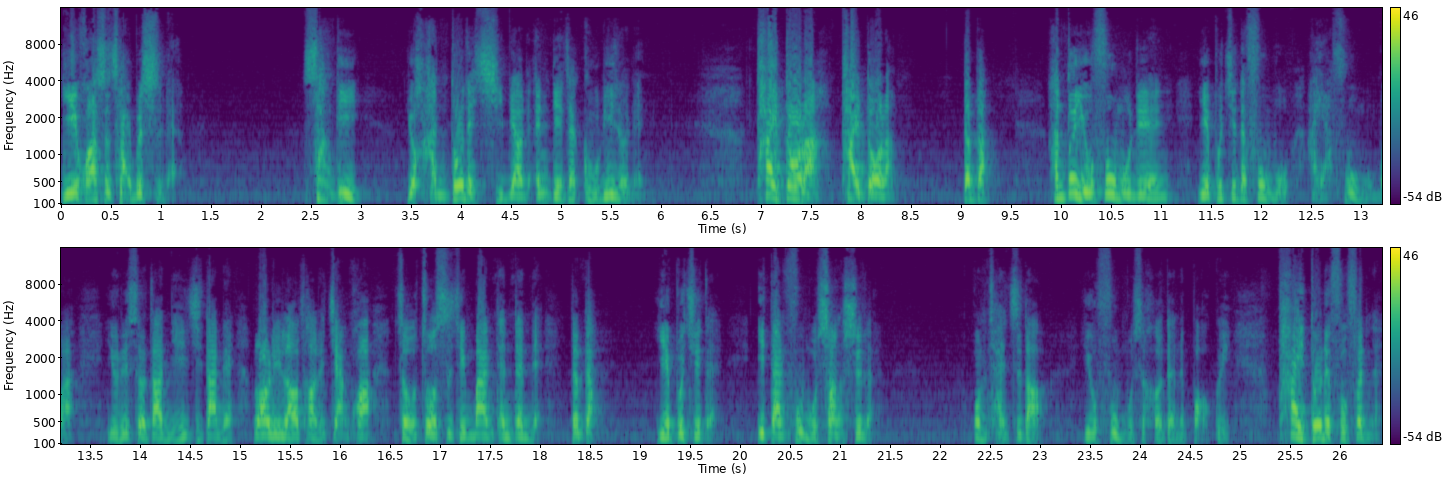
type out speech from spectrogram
野花是踩不死的。上帝有很多的奇妙的恩典在鼓励着人，太多了，太多了，对不对？很多有父母的人也不觉得父母，哎呀，父母嘛，有的时候到年纪大的唠里唠叨的讲话，做做事情慢吞吞的，对不对？也不觉得，一旦父母丧失了，我们才知道有父母是何等的宝贵，太多的福分了。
